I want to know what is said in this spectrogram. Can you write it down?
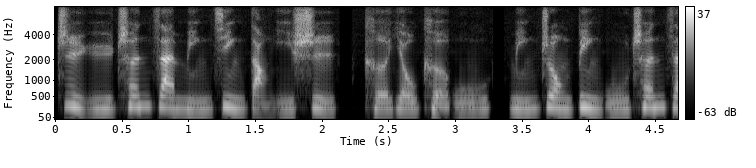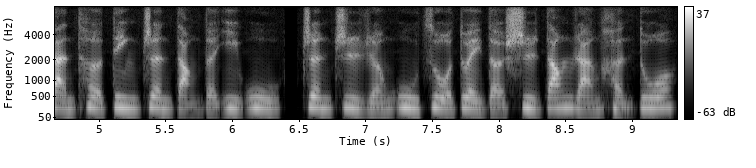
至于称赞民进党一事，可有可无，民众并无称赞特定政党的义务。政治人物做对的事当然很多，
